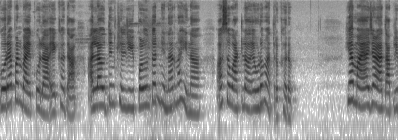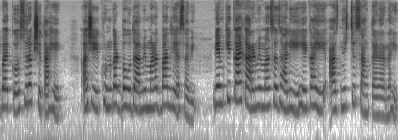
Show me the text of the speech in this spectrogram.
गोऱ्यापण बायकोला एखादा अल्लाउद्दीन खिलजी पळून तर नेणार नाही ना असं वाटलं एवढं मात्र खरं. ह्या मायाजाळात आपली बायको सुरक्षित आहे. अशी खुणगट बहुधा मी मनात बांधली असावी. नेमकी काय कारण मीमांसा झाली हे काही आज निश्चित सांगता येणार नाही.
